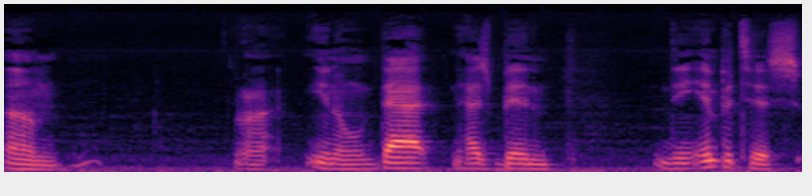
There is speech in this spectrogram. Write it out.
Um, uh, you know that has been the impetus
